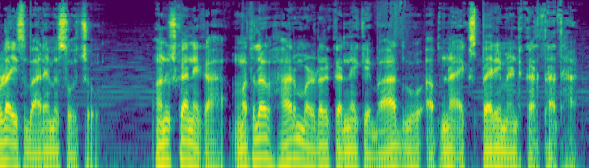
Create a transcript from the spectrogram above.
थोड़ा इस बारे में सोचो। अनुष्का ने कहा मतलब हर मर्डर करने के बाद वो अपना एक्सपेरिमेंट करता था।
